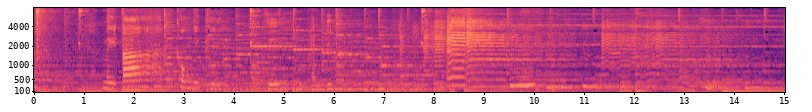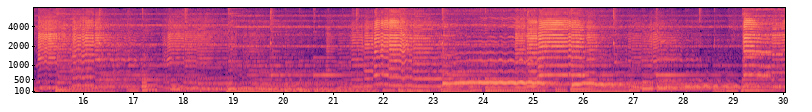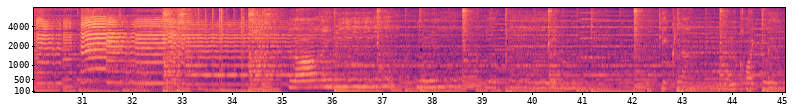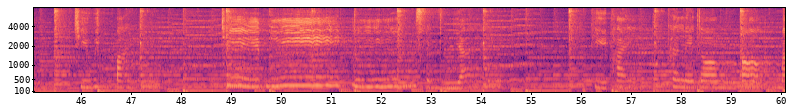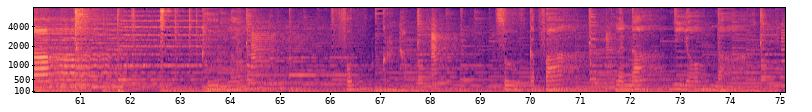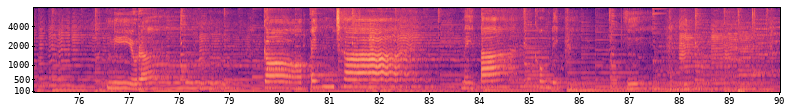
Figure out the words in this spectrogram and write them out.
ยไม่ตายคงได้คืนพื้นแผ่นดิน สู้กับฟ้า และน้ำไม่ยอมนาย นี่เราก็เป็นชาย ไม่ตายคงได้คืนพื้นแผ่นดิน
